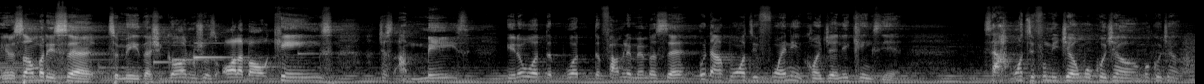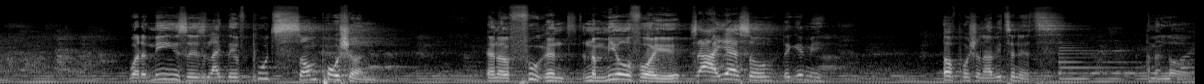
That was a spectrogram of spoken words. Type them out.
You know, somebody said to me that she God when she was all about kings, just amazed. You know what the what the family member said? Who don't want to for any kings here? Say, I want to for me jail, moko jail, moko jail. What it means is like they've put some portion in a food in, in a meal for you. Say, ah, yeah, so they give me a portion. I've eaten it. I'm in love.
